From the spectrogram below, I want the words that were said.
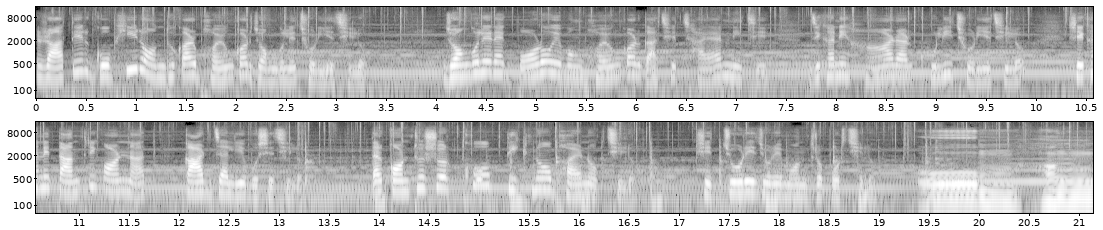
রাতের গভীর অন্ধকার ভয়ঙ্কর জঙ্গলে ছড়িয়েছিল। জঙ্গলের এক বড় এবং ভয়ঙ্কর গাছের ছায়ার নিচে, যেখানে হাড় আর খুলি ছড়িয়েছিল, সেখানে তান্ত্রিক অর্ণাথ কাঠ জ্বালিয়ে বসেছিল। তার কণ্ঠস্বর খুব তীক্ষ্ণ ভয়ানক ছিল। সে জোরে জোরে মন্ত্র পড়ছিল। ওম হং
